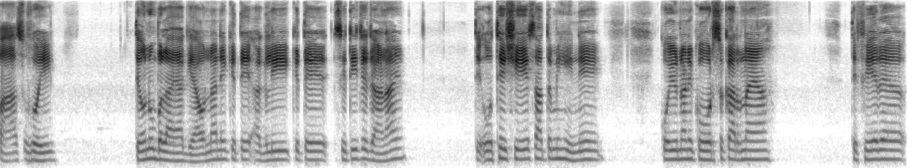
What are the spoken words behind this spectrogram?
ਪਾਸ ਹੋਈ ਤੇ ਉਹਨੂੰ ਬੁਲਾਇਆ ਗਿਆ। ਉਹਨਾਂ ਨੇ ਕਿਤੇ ਅਗਲੀ ਕਿਤੇ ਸਿਟੀ 'ਚ ਜਾਣਾ ਹੈ ਤੇ ਉੱਥੇ 6-7 ਮਹੀਨੇ ਕੋਈ ਉਹਨਾਂ ਨੇ ਕੋਰਸ ਕਰਨਾ ਆ ਤੇ ਫਿਰ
